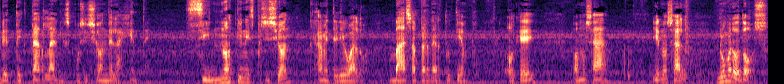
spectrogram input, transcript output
detectar la disposición de la gente. Si no tiene disposición, déjame te digo algo, vas a perder tu tiempo. ¿Ok? Vamos a irnos al número 2.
